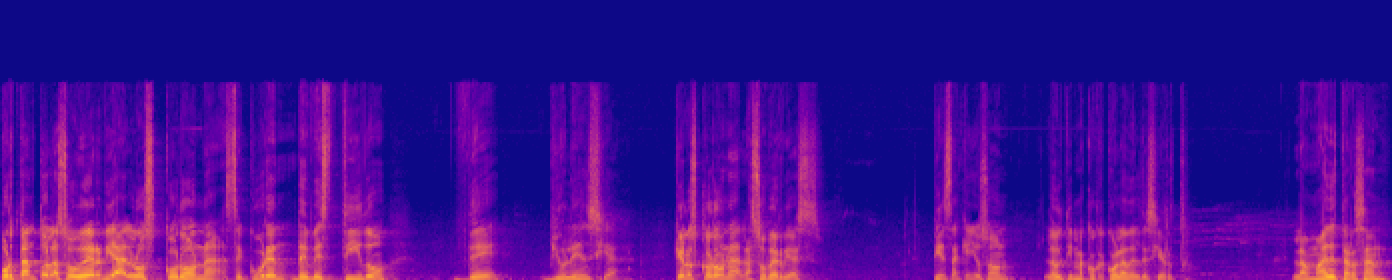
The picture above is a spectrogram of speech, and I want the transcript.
Por tanto, la soberbia los corona, se cubren de vestido de violencia. ¿Qué los corona? La soberbia es. Piensan que ellos son la última Coca-Cola del desierto, la mamá de Tarzán.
